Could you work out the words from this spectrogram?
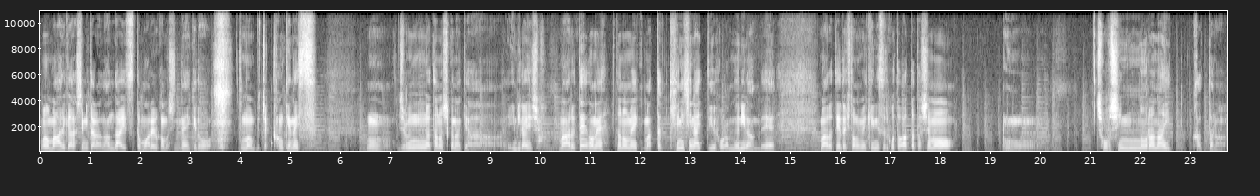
まあ周りからしてみたらなんだあいつって思われるかもしれないけどそんなのぶっちゃけ関係ないっす。うん。自分が楽しくなきゃ意味ないでしょ。まあある程度ね人の目全く気にしないっていう方が無理なんでまあある程度人の目気にすることはあったとしてもうん。調子に乗らないってかったら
